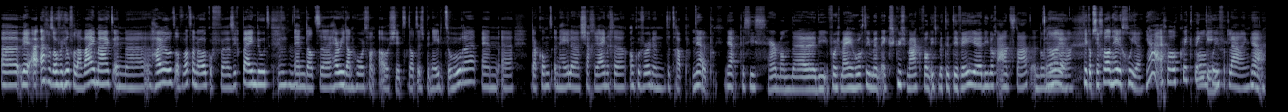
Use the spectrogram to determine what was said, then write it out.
eh, weer ergens over heel veel lawaai maakt en eh, huilt of wat dan ook, of eh, zich pijn doet. Mhm. En dat Harry dan hoort van, oh shit, dat is beneden te horen. En daar komt een hele chagrijnige Uncle Vernon de trap Ja. op. Ja, precies. Herman, die, volgens mij hoort hij hem een excuus maken van iets met de tv die nog aanstaat. En dan, Oh ja, vind ik op zich wel een hele goeie. ja, echt wel quick Wel een thinking. goede verklaring. Ja. ja.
